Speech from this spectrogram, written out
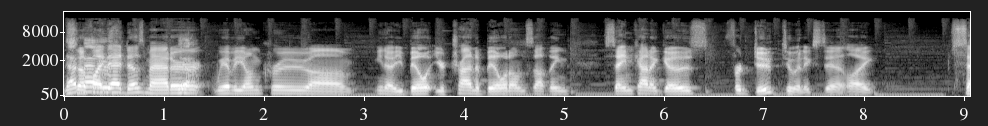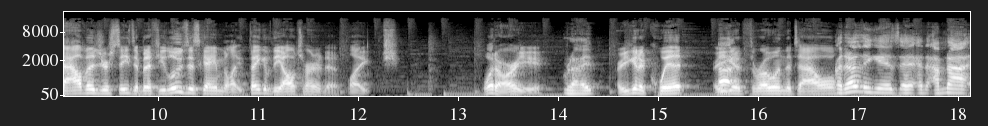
that Stuff like that does matter. We have a young crew. Um, you know, you build. You're trying to build on something. Same kind of goes for Duke to an extent. Like salvage your season. But if you lose this game, like think of the alternative. Like, what are you? Right. Are you going to quit? Are you Uh, going to throw in the towel? Another thing is, and and I'm not.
